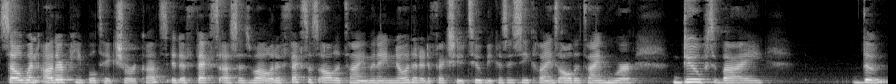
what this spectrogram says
So when other people take shortcuts, it affects us as well. It affects us all the time. And I know that it affects you too, because I see clients all the time who are duped by the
